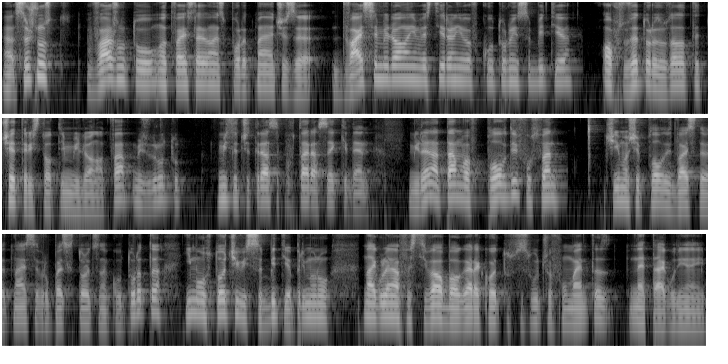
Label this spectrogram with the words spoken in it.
А, всъщност, важното на това изследване според мен е, че за 20 милиона инвестирани в културни събития, общо взето резултатът е 400 милиона. Това, между другото, мисля, че трябва да се повтаря всеки ден. Милена там в Пловдив, освен че имаше Пловди 2019 Европейска столица на културата, има устойчиви събития. Примерно най-големия фестивал в България, който се случва в момента, не тая година,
